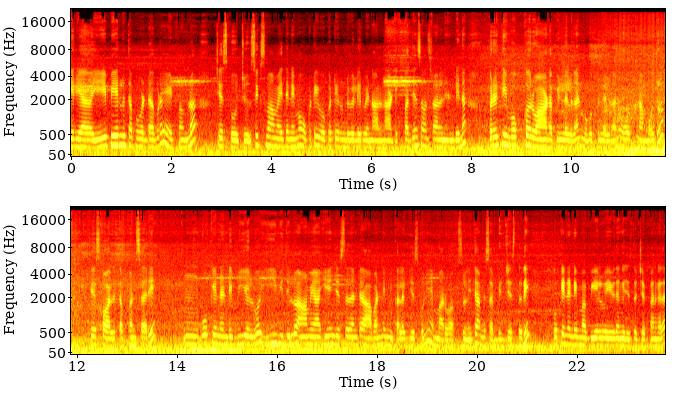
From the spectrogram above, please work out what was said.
ఏరియా ఏ పేర్లు తప్పుపడ్డా కూడా ఎయిట్ ఫామ్లో చేసుకోవచ్చు. సిక్స్ ఫామ్ అయితేనేమో ఒకటి ఒకటి రెండు వేల ఇరవై నాలుగు నాటికి పద్దెనిమిది సంవత్సరాల నిండిన ప్రతి ఒక్కరు ఆడపిల్లలు కానీ మగపిల్లలు కానీ ఓటు నమోదు చేసుకోవాలి తప్పనిసరి. ఓకేనండి. బిఎల్ఓ ఈ విధిలో ఆమె ఏం చేస్తుందంటే అవన్నీ మీకు కలెక్ట్ చేసుకొని ఎంఆర్ఓ ఆఫీసులను అయితే ఆమె సబ్మిట్ చేస్తుంది. ఓకేనండి. మా బిఎల్ఓ ఏ విధంగా చేస్తో చెప్పాను కదా.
